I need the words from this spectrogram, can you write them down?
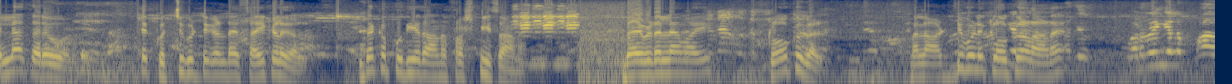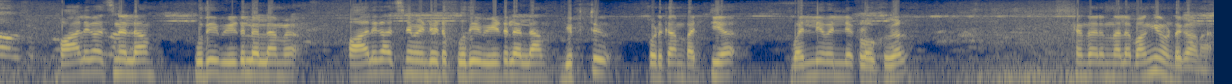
എല്ലാ തരവും ഉണ്ട്. കൊച്ചുകുട്ടികളുടെ സൈക്കിളുകൾ. ഇതൊക്കെ പുതിയതാണ് ഫ്രഷ് പീസാണ്. ഇതാ ഇവിടെ എല്ലാമായി ക്ലോക്കുകൾ. നല്ല അടിപൊളി ക്ലോക്കുകളാണ്. പാലുകാച്ചിനെല്ലാം പുതിയ വീട്ടിലെല്ലാം പാലുകാച്ചിന് വേണ്ടിയിട്ട് പുതിയ വീട്ടിലെല്ലാം ഗിഫ്റ്റ് കൊടുക്കാൻ പറ്റിയ വലിയ വലിയ ക്ലോക്കുകൾ. എന്തായാലും നല്ല ഭംഗിയുണ്ട് കാണാൻ.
